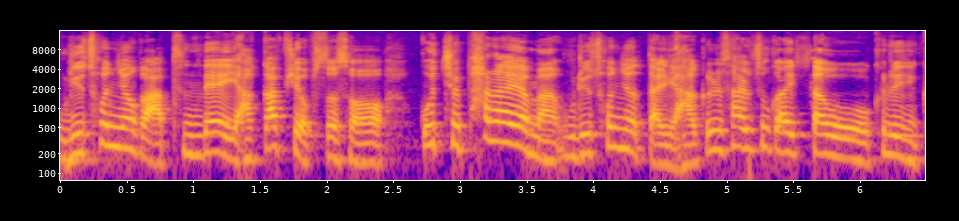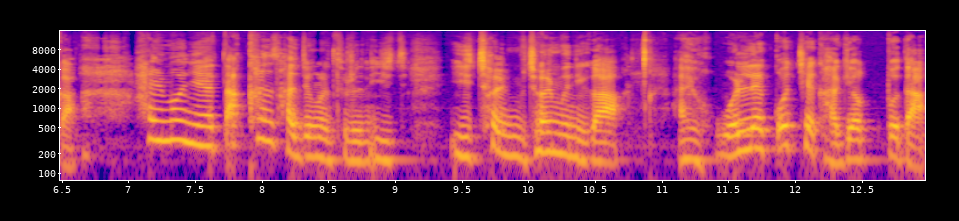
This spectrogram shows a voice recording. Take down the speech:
우리 손녀가 아픈데 약값이 없어서 꽃을 팔아야만 우리 손녀딸 약을 살 수가 있다고 그러니까 할머니의 딱한 사정을 들은 이, 이 젊, 젊은이가 아유 원래 꽃의 가격보다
